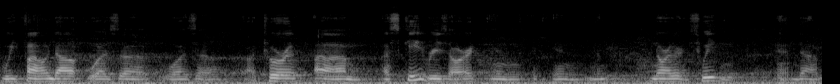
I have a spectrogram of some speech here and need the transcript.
we found out was a was a, a tour um, a ski resort in in northern Sweden, and. Um,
